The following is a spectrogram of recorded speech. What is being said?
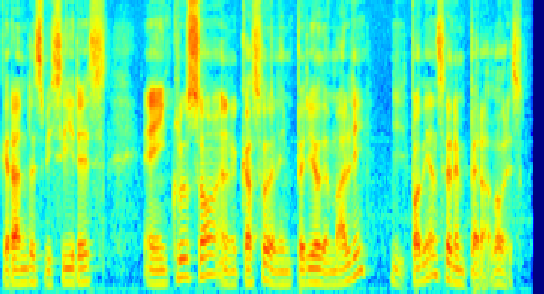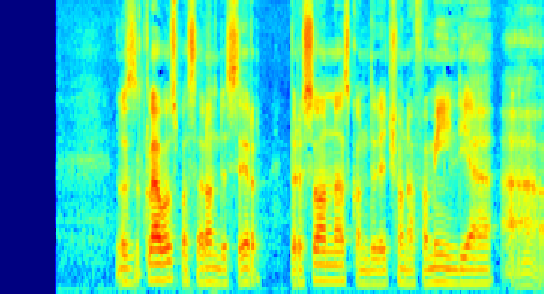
grandes visires e incluso en el caso del imperio de Mali podían ser emperadores. Los esclavos pasaron de ser personas con derecho a una familia, a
